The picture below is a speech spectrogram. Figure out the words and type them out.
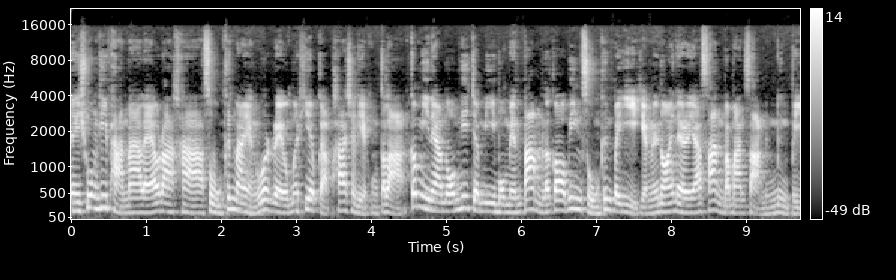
ในช่วงที่ผ่านมาแล้วราคาสูงขึ้นมาอย่างรวดเร็วเมื่อเทียบกับค่าเฉลี่ยของตลาด ก็มีแนวโน้มที่จะมีโมเมนตัมแล้วก็วิ่งสูงขึ้นไปอีกอย่างน้อยๆในระยะสั้นประมาณ 3-1 ปี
